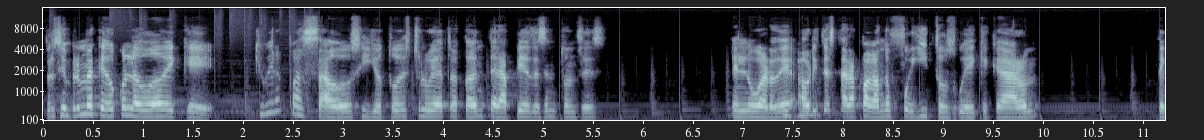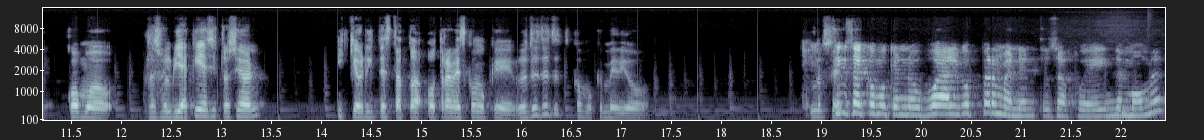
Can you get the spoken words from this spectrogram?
Pero siempre me quedo con la duda de que, ¿qué hubiera pasado si yo todo esto lo hubiera tratado en terapia desde ese entonces? En lugar de ahorita estar apagando fueguitos, güey, que quedaron de cómo resolví aquella situación y que ahorita está otra vez como que, como que medio, no sé. sí, o sea, como que no fue algo permanente, o sea, fue in the moment.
